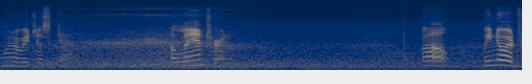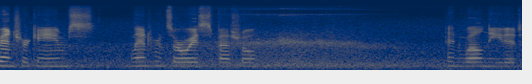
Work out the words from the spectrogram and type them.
What do we just get? A lantern. Well, we know adventure games. Lanterns are always special. And well needed.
